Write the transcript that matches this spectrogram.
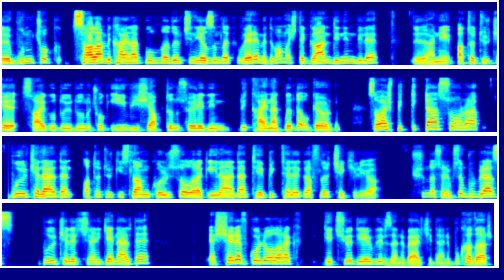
Ee, bunu çok sağlam bir kaynak bulmadığım için yazımda veremedim ama işte Gandhi'nin bile e, hani Atatürk'e saygı duyduğunu, çok iyi bir iş yaptığını söylediğini kaynakları da o gördüm. Savaş bittikten sonra bu ülkelerden Atatürk İslam'ın koruyucusu olarak ilan eden tebrik telegrafları çekiliyor. Şunu da söylemek istiyorum. Bu biraz bu ülkeler için hani genelde ya şeref golü olarak geçiyor diyebiliriz hani belki de hani bu kadar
